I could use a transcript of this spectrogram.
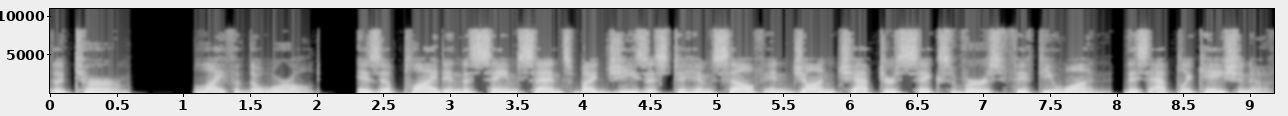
The term, life of the world, is applied in the same sense by Jesus to himself in John chapter 6 verse 51. This application of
